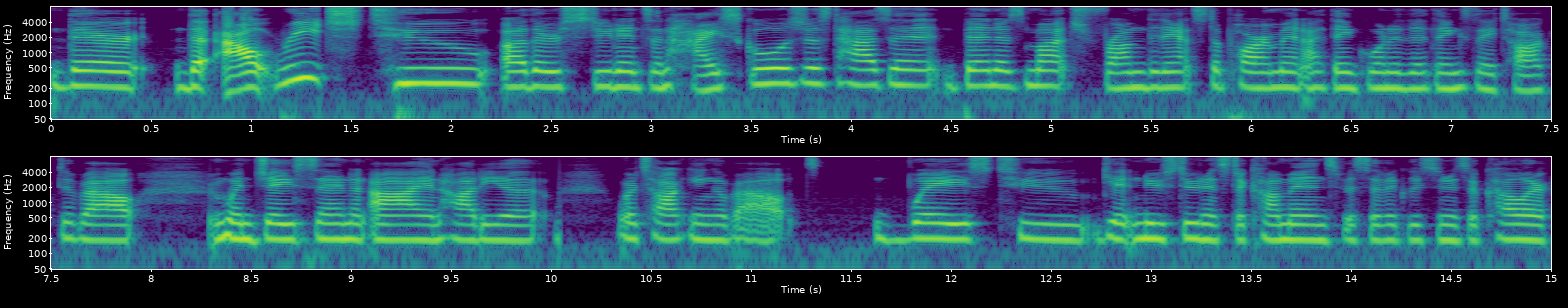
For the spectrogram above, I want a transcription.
there the outreach to other students in high schools just hasn't been as much from the dance department. I think one of the things they talked about when Jason and I and Hadia were talking about ways to get new students to come in, specifically students of color,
